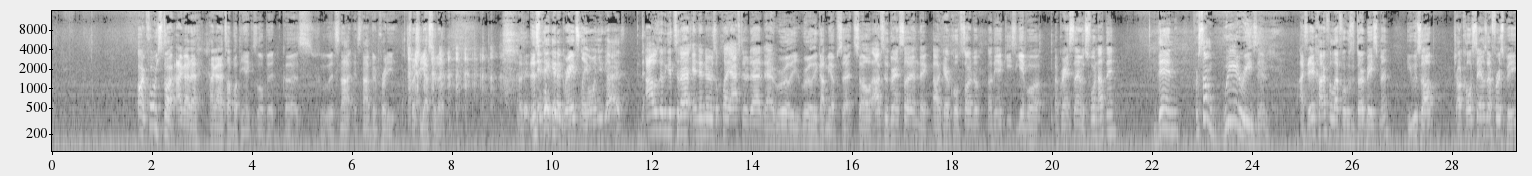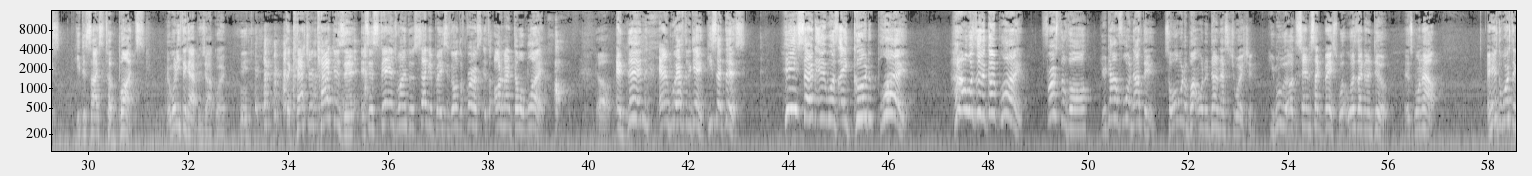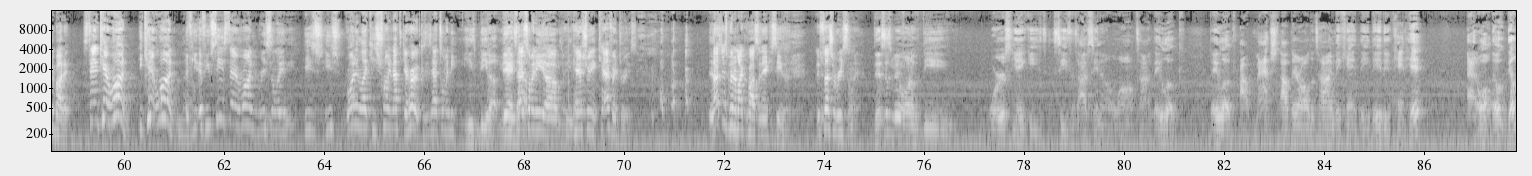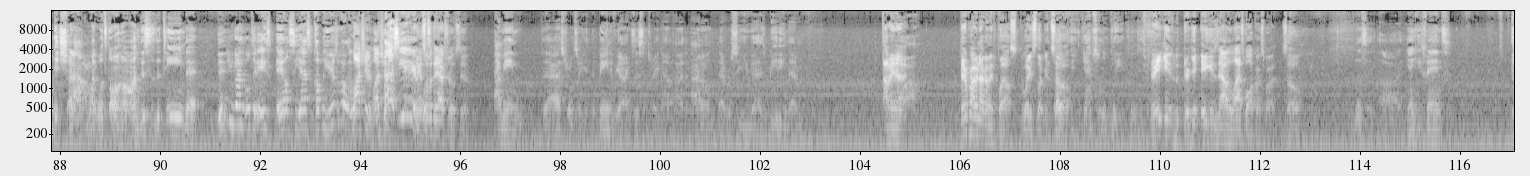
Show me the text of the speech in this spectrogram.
All right, before we start, I gotta I gotta talk about the Yankees a little bit because it's not it's not been pretty, especially yesterday. this Did they hit a grand slam on you guys? I was gonna get to that, and then there was a play after that that really really got me upset. So obviously the grand slam that uh, Gerrit Cole started uh, the Yankees. He gave a, a grand slam. It was four nothing. Then for some weird reason, Isaiah Kiner-Falefa, who's the third baseman, he was up. Giancarlo Stanton was at first base. He decides to bunt. And what do you think happens, Jacque? the catcher catches it and says Stanton's running to the second base. He's on to first. It's an automatic double play. Yo, And then Aaron Boone after the game, he said this. He said it was a good play. How was it a good play? First of all, you're down four nothing. So what would a bunt would have done in that situation? You move uh, Stanton to second base. What, what is that going to do? It's going out. And here's the worst thing about it: Stan can't run. He can't run. No. If you if you've seen Stan run recently, he's he's running like he's trying not to get hurt because he's had so many he's beat up. You yeah, he's had so many uh, beat up. hamstring and calf injuries. That's just been a microcosm of the Yankee season, especially recently. This has been one of the worst Yankees seasons I've seen in a long time. They look, they look outmatched out there all the time. They can't, they they either can't hit at all. They'll they'll get shut out. I'm like, what's going on? This is the team that didn't you guys go to the ALCS a couple years ago? Like, Last year, last year, Last year. Yeah, of the Astros. Yeah, I mean, the Astros are the bane of your existence right now. I, I don't ever see you guys beating them. I mean, Wow. they're probably not going to make the playoffs the way it's looking. So Oh, yeah, absolutely. they're eight games. They're eight games out of the last wildcard spot. So Listen, uh, Yankees fans.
